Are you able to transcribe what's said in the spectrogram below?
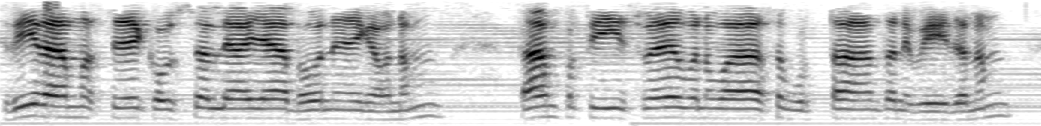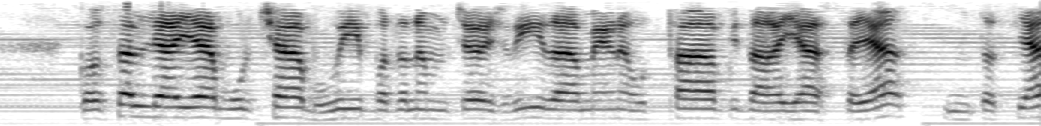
श्रीरामस्य कौसल्याय भवने गमनं तां प्रति स्ववनवासवृत्तान्तनिवेदनम् कौसल्याय मूर्च्छा भुवि पतनं च श्रीरामेण उत्थापितायास्तया तस्या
